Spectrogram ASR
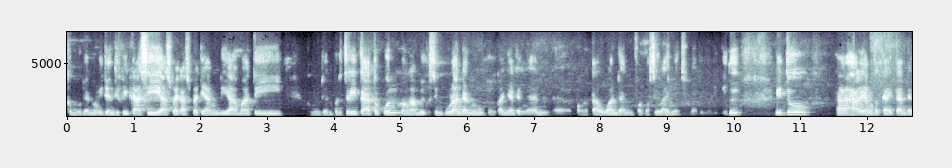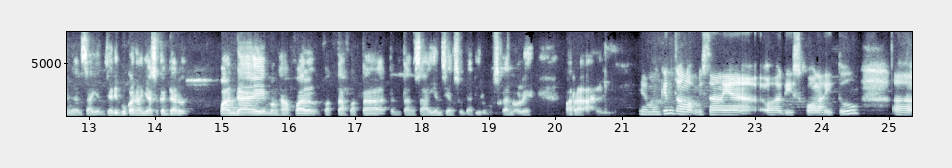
kemudian mengidentifikasi aspek-aspek yang diamati, kemudian bercerita ataupun mengambil kesimpulan dan menghubungkannya dengan uh, pengetahuan dan informasi lain yang sudah dimiliki. Itu itu hal-hal yang berkaitan dengan sains. Jadi bukan hanya sekedar pandai menghafal fakta-fakta tentang sains yang sudah dirumuskan oleh para ahli. Ya mungkin kalau misalnya uh, di sekolah itu uh,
